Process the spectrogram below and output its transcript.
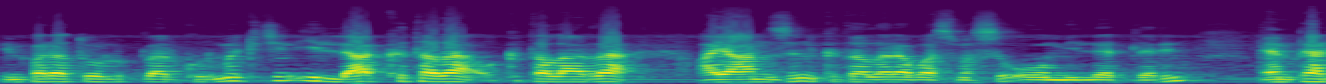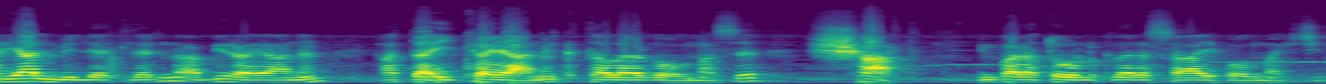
İmparatorluklar kurmak için illa kıtada, kıtalarda ayağınızın kıtalara basması o milletlerin, emperyal milletlerin bir ayağının hatta iki ayağının kıtalarda olması şart. İmparatorluklara sahip olmak için.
